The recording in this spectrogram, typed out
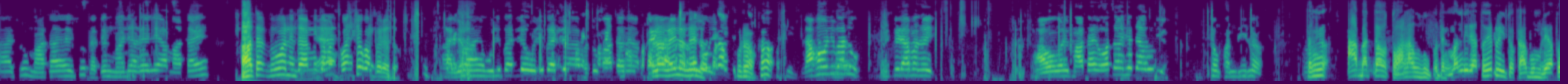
આ શું માતાએ આ માતાએ હા તાર જોવો ને તો અમે બધું માતાને લાખો ઓલી બાજુ પીડામાં જોઈ આવો વળી માતાએ છે દારૂ તો ફંદી તમે આ બતાવો તો હલાવું બધાને મંદિર હતો એટલે તો કાબુમ રહેતો.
